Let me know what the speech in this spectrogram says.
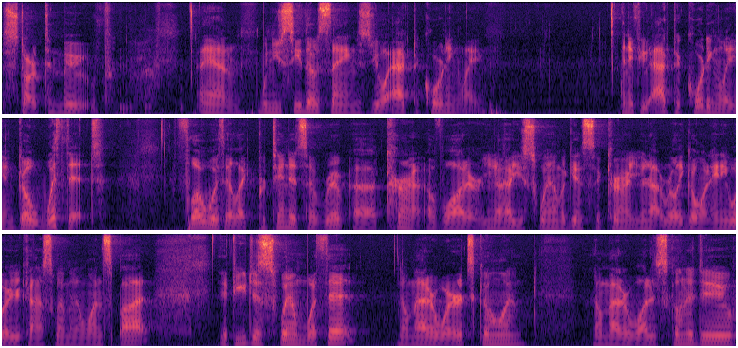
start to move. And when you see those things, you'll act accordingly. And if you act accordingly and go with it, flow with it, like pretend it's a uh, current of water. You know how you swim against the current, you're not really going anywhere, you're kind of swimming in one spot. If you just swim with it, no matter where it's going, no matter what it's going to do,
